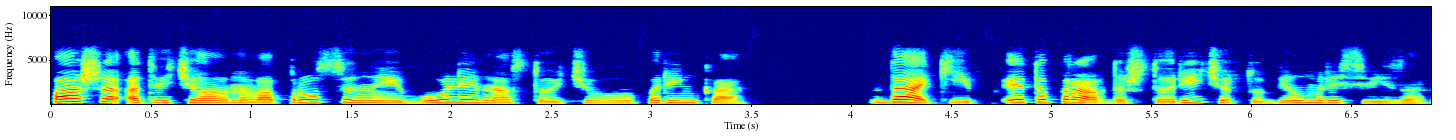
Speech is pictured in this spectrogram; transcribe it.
Паша отвечала на вопросы наиболее настойчивого паренька. «Да, Кип, это правда, что Ричард убил Мрисвиза.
